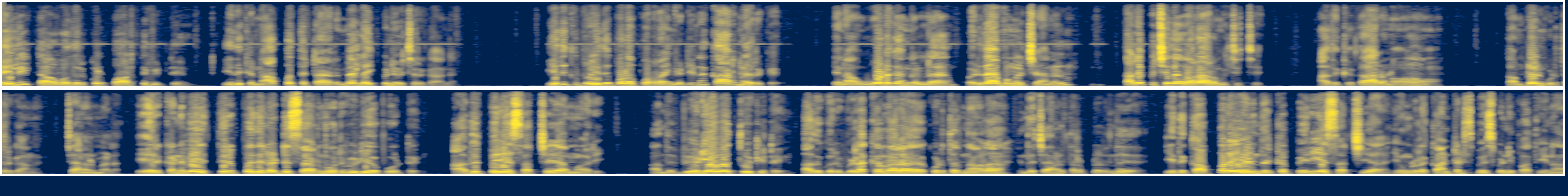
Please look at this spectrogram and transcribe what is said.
டெலிட் ஆவதற்குள் பார்த்து விட்டேன். இதுக்கு நாற்பத்தெட்டாயிரம் பேர் லைக் பண்ணி வச்சிருக்காங்க. எதுக்கு அப்புறம் இது போல போடுறாங்க கேட்டிங்கன்னா காரணம் இருக்குது ஏன்னா ஊடகங்களில் பரிதாபங்கள் சேனல் தலைப்பிச்சதே வர ஆரம்பிச்சிச்சு. அதுக்கு காரணம் கம்ப்ளைண்ட் கொடுத்துருக்காங்க சேனல் மேலே. ஏற்கனவே திருப்பதி லட்டு சார்ந்து ஒரு வீடியோ போட்டு அது பெரிய சர்ச்சையாக மாறி. அந்த வீடியோவை தூக்கிட்டு அதுக்கு ஒரு விளக்கம் வேற கொடுத்ததுனால இந்த சேனல் தரப்புல இருந்து இதுக்கப்புறம் எழுந்திருக்க பெரிய சர்ச்சையா இவங்களோட கான்டென்ட்ஸ் பேஸ் பண்ணி பார்த்தீங்கன்னா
